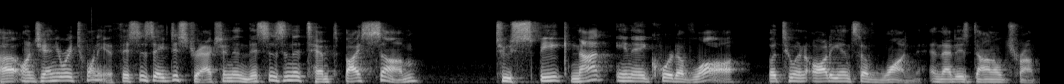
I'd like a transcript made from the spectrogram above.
uh, on January 20th. This is a distraction, and this is an attempt by some to speak not in a court of law, but to an audience of one, and that is Donald Trump.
